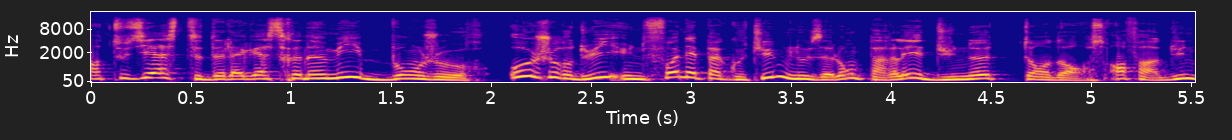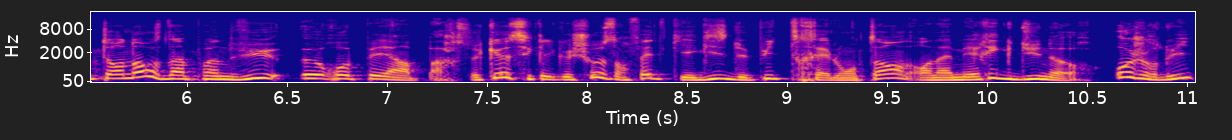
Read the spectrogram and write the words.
Enthousiaste de la gastronomie, bonjour. Aujourd'hui, une fois n'est pas coutume, nous allons parler d'une tendance. Enfin, d'une tendance d'un point de vue européen, parce que c'est quelque chose en fait qui existe depuis très longtemps en Amérique du Nord. Aujourd'hui,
